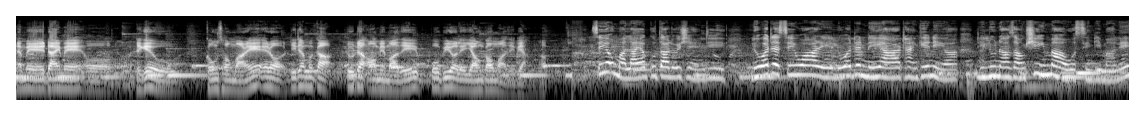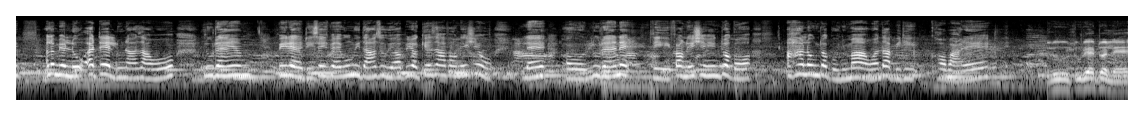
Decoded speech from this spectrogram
နာမည်အတိုင်းပဲဟိုတကယ်ကိုဂုံဆောင်ပါတယ်အဲ့တော့ဒီထက်မကတိုးတက်အောင်မြင်ပါစေပို့ပြီးတော့လည်းရောင်းကောင်းပါစေဗျဟုတ်ဆေးရုံမှာလာရောက်ကုသလို့ရှိရင်ဒီလိုအပ်တဲ့ဆေးဝါးတွေလိုအပ်တဲ့နေရာထိုင်ခင်းတွေကဒီလူနာဆောင်ရှိမှကိုအဆင်ပြေပါလေအဲ့လိုမျိုးလိုအပ်တဲ့လူနာဆောင်ကိုလူတန်း ပေးတဲ့ဒီစိတ်ပဲဘူးမိသားစုရောပြီးတော့ကေဆာဖောင်ဒေးရှင်းကိုလည်းဟိုလူတန်းနဲ့ဒီဖောင်ဒေးရှင်းအတွက်ကောအားလုံးအတွက်ကိုညီမကဝမ်းသာပီတိခေါ်ပါတယ်လူလူတဲ့အတွက်လည်း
